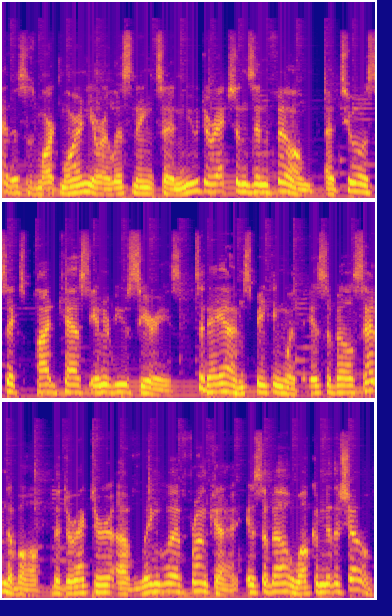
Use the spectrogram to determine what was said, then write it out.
Hi, this is Mark Morin. You are listening to New Directions in Film, a 206 podcast interview series. Today I'm speaking with Isabel Sandoval, the director of Lingua Franca. Isabel, welcome to the show.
